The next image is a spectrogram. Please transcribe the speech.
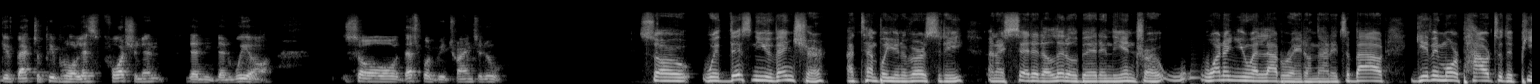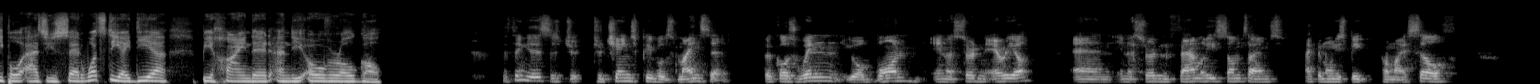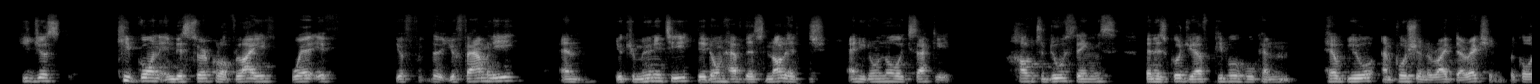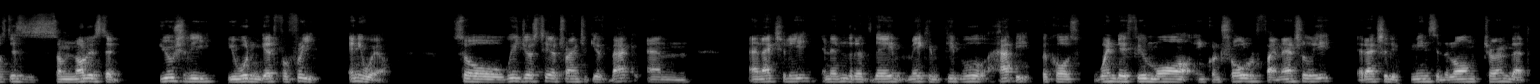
give back to people who are less fortunate than, than we are. So that's what we're trying to do. So with this new venture at Temple University, and I said it a little bit in the intro, why don't you elaborate on that? It's about giving more power to the people, as you said. What's the idea behind it and the overall goal? The thing is, is to, to change people's mindset because when you're born in a certain area and in a certain family, sometimes I can only speak for myself, you just keep going in this circle of life where if your, your family and your community they don't have this knowledge and you don't know exactly how to do things then it's good you have people who can help you and push you in the right direction because this is some knowledge that usually you wouldn't get for free anywhere. So we're just here trying to give back and and actually in the end of the day making people happy because when they feel more in control financially it actually means in the long term that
